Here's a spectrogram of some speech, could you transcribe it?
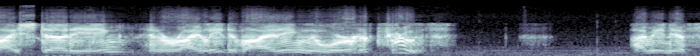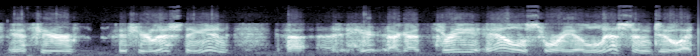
by studying and rightly dividing the word of truth. I mean, if if you're if you're listening in, uh, here I got three L's for you. Listen to it,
